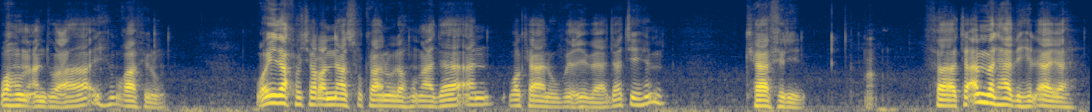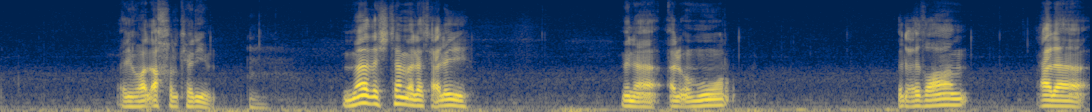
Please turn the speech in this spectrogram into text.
وهم عن دعائهم غافلون. وإذا حشر الناس كانوا لهم أعداء وكانوا بعبادتهم كافرين. فتأمل هذه الآية أيها الأخ الكريم. ماذا اشتملت عليه من الأمور العظام على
